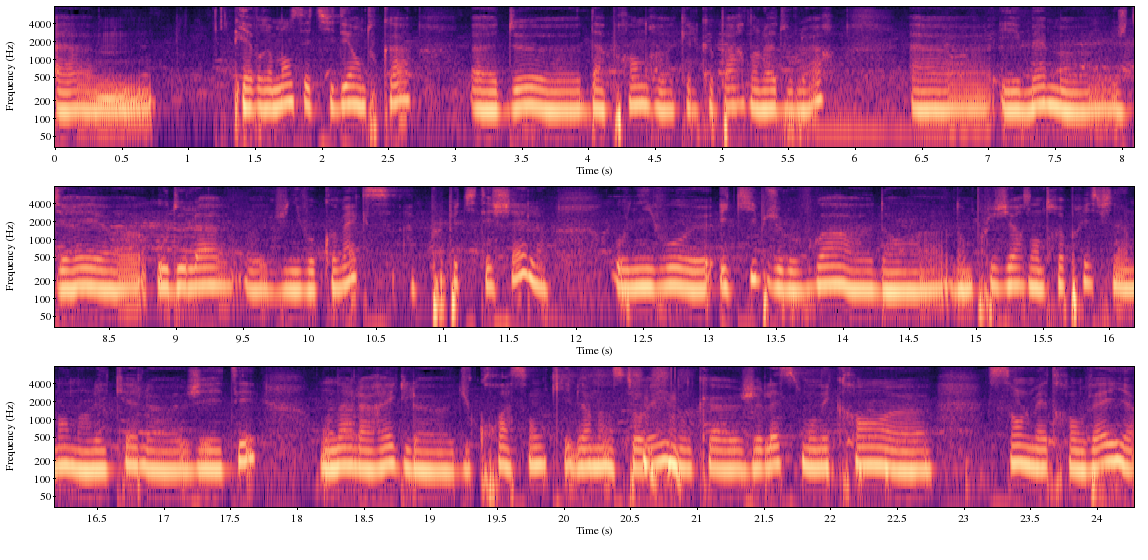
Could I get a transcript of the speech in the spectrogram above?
Il y a vraiment cette idée, en tout cas, de d'apprendre quelque part dans la douleur. Euh, et même, euh, je dirais, euh, au-delà du niveau COMEX, à plus petite échelle, au niveau équipe, je le vois dans, dans, plusieurs entreprises finalement dans lesquelles j'ai été. On a la règle du croissant qui est bien instaurée, donc je laisse mon écran sans le mettre en veille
